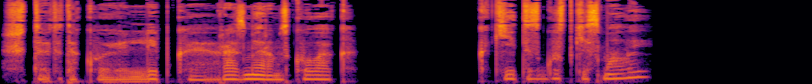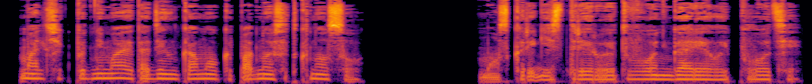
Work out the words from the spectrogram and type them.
Что это такое липкое, размером с кулак? Какие-то сгустки смолы? Мальчик поднимает один комок и подносит к носу. Мозг регистрирует вонь горелой плоти.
